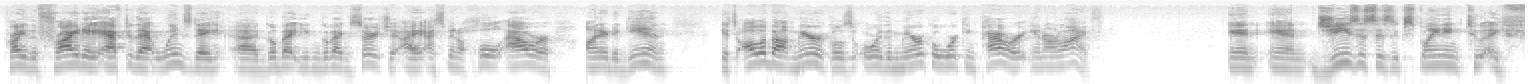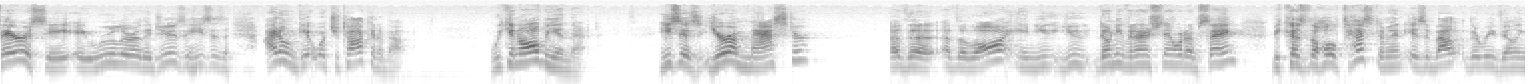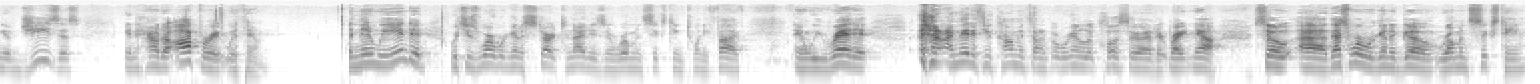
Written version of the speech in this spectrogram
probably the Friday after that Wednesday, uh, go back. You can go back and search it. I, I spent a whole hour on it again. It's all about miracles or the miracle working power in our life. And, and Jesus is explaining to a Pharisee, a ruler of the Jews, and he says, I don't get what you're talking about. We can all be in that. He says, You're a master of the, of the law, and you, you don't even understand what I'm saying? Because the whole Testament is about the revealing of Jesus and how to operate with him. And then we ended, which is where we're going to start tonight, is in Romans 16 25. And we read it I made a few comments on it, but we're going to look closer at it right now. So uh, that's where we're going to go. Romans 16,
